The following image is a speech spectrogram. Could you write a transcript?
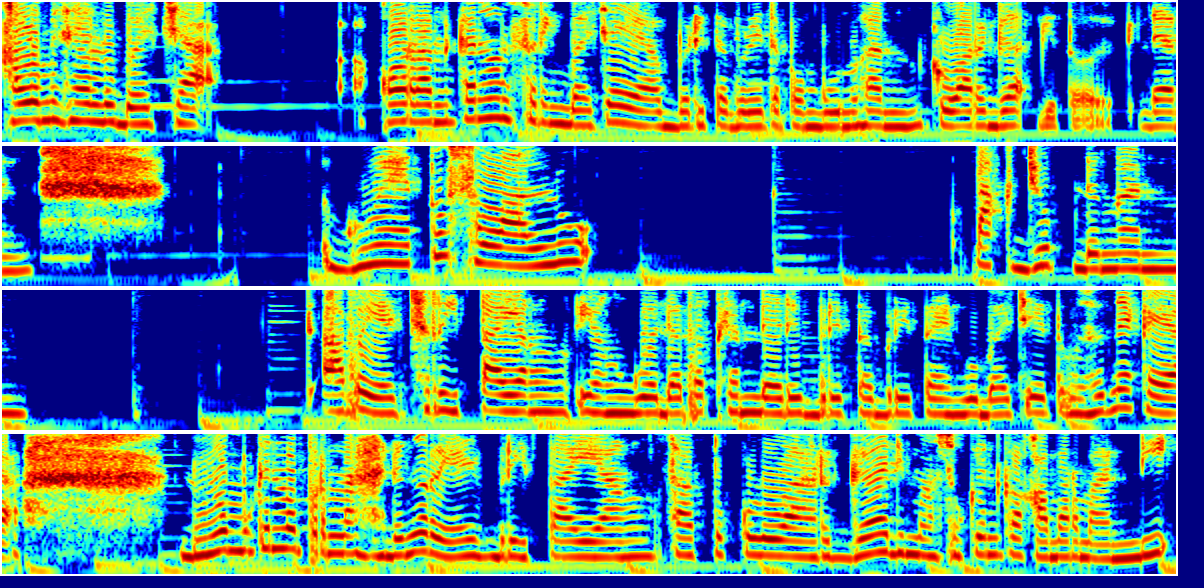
kalau misalnya lu baca koran kan lu sering baca ya berita-berita pembunuhan keluarga gitu dan gue tuh selalu takjub dengan apa ya cerita yang yang gue dapatkan dari berita-berita yang gue baca itu. Maksudnya kayak dulu mungkin lo pernah denger ya berita yang satu keluarga dimasukin ke kamar mandi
